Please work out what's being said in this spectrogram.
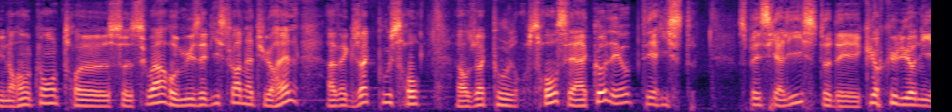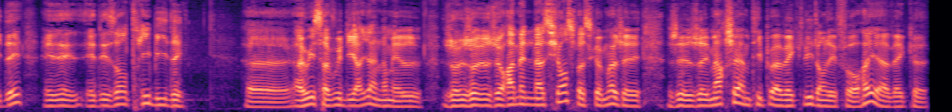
une rencontre euh, ce soir au musée d'histoire naturelle avec Jacques Poussereau. Alors Jacques Poussereau, c'est un coléoptériste, spécialiste des curculionidés et et des antribidés. Euh, ah oui, ça vous dit rien. Non, mais euh, je, je, je, ramène ma science parce que moi, j'ai marché un petit peu avec lui dans les forêts, avec euh,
